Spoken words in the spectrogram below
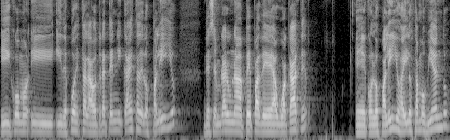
Y, como, y, y después está la otra técnica esta de los palillos, de sembrar una pepa de aguacate eh, con los palillos, ahí lo estamos viendo.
